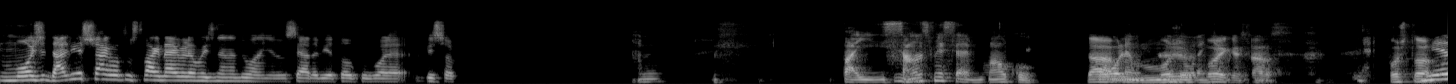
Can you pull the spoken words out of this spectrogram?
може дали е Шарлот уствари најголемо изненадување до сега да биде толку голе висок. Па и Санс ми се малку Да, Поголемо може изненадување. повеќе шанс. Пошто Не,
